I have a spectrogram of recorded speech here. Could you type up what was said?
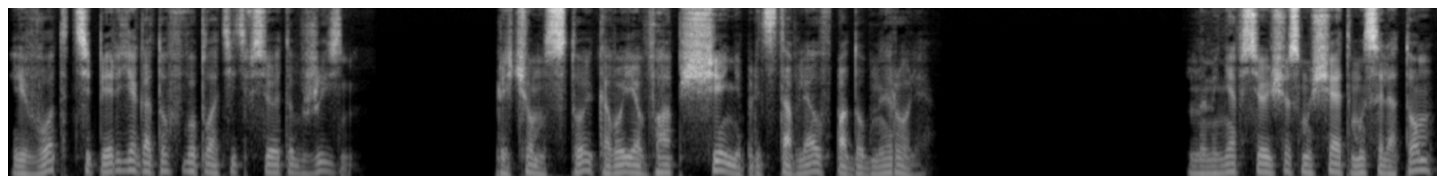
И вот теперь я готов воплотить все это в жизнь. Причем с той, кого я вообще не представлял в подобной роли. Но меня все еще смущает мысль о том,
